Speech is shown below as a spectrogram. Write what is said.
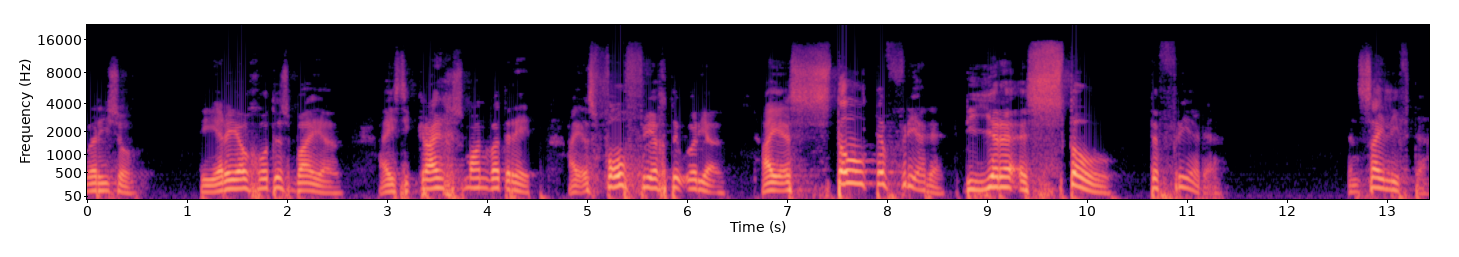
Hoor hierso. Die Here jou God is by jou. Hy is die krygsman wat red. Hy is vol vreugde oor jou. Hy is stil tevrede. Die Here is stil tevrede in sy liefde.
